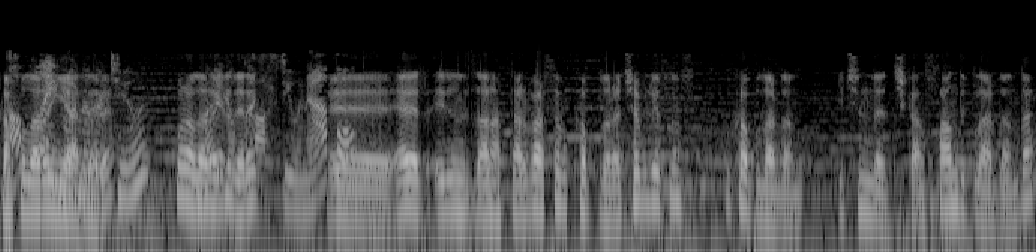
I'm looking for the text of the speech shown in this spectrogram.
kapıların yerleri. Buralara giderek ee, apple. eğer elinizde anahtar varsa bu kapıları açabiliyorsunuz. Bu kapılardan içinden çıkan sandıklardan da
